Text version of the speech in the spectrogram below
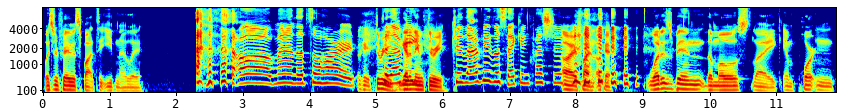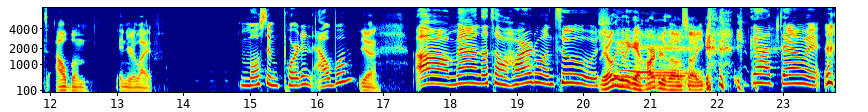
What's your favorite spot to eat in LA? oh man, that's so hard. Okay, three. You gotta be- name three. Could that be the second question? All right, fine. Okay. what has been the most like important album in your life? Most important album? Yeah. Oh man, that's a hard one too. They're only gonna get harder though, so you Shit. can God damn it.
